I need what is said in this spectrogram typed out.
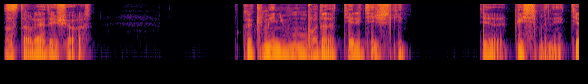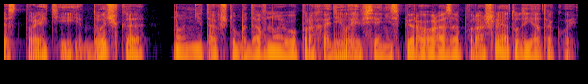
заставляет еще раз. Как минимум, вот этот теоретический письменный тест пройти. Дочка, ну, не так, чтобы давно его проходила, и все они с первого раза прошли, а тут я такой.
